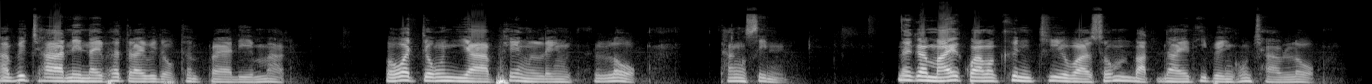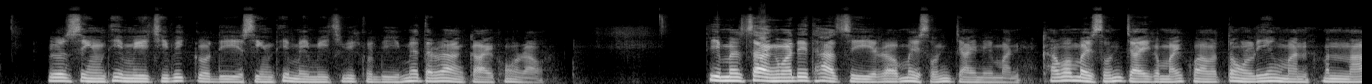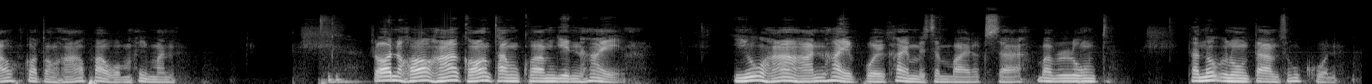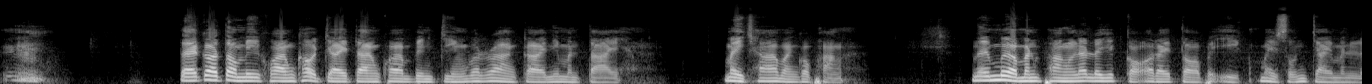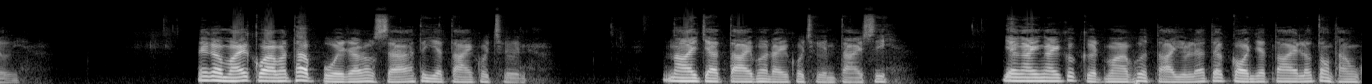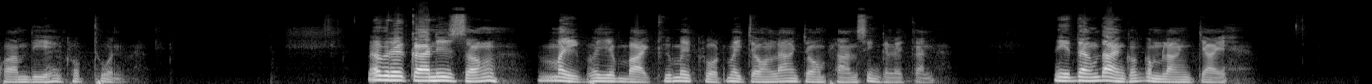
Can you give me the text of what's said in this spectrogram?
อภิชานี่ในพระไตรปิฎกท่านแปลดีมากบอกว่าจงอย่าเพ่งเล็งโลกทั้งสิ้นนั่นก็หมายความว่าขึ้นชื่อว่าสมบัติใดที่เป็นของชาวโลกคือสิ่งที่มีชีวิตก็ดี สิ่งที่ไม่มีชีวิตก็ดี แม้แต่ร่างกายของเรา ที่มันสร้างมาได้ธาตุสี่เราไม่สนใจในมันคำว่าไม่สนใจก็หมายความว่าต้องเลี้ยงมัน มันหนาวก็ต้องหาผ้าห่มให้มัน ร้อนหอหาของทำความเย็นให้ หิวหาอาหารให้ป่วยไข้ไม่สบายรักษาบำรุงทนุบำรุงตามสมควร แต่ก็ต้องมีความเข้าใจตามความเป็นจริงว่าร่างกายนี้มันตาย ไม่ช้ามันก็พัง ในเมื่อมันพังแล้วเราจะเกาะอะไรต่อไปอีก ไม่สนใจมันเลยนั่นก็หมายความว่าถ้าป่วยเรารักษาถ้าจะตายก็เชิญ นายจะตายเมื่อไรก็เชิญตายสิยังไงไงก็เกิดมาเพื่อตายอยู่แล้ว แต่ก่อนจะตายเราต้องทำความดีให้ครบถ้วนและบริการที่สองไม่พยาบาทคือไม่โกรธไม่จองล้างจองผลาญสิ่งกันและกัน นี่ดังด้านของกำลังใจ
